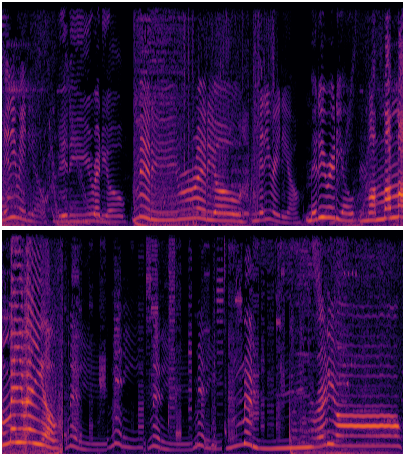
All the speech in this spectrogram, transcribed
MIDI radio. MIDI radio. MIDI radio. MIDI radio. MIDI radio. Mama, mama, MIDI radio. MIDI. MIDI. MIDI. MIDI. MIDI Radio.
